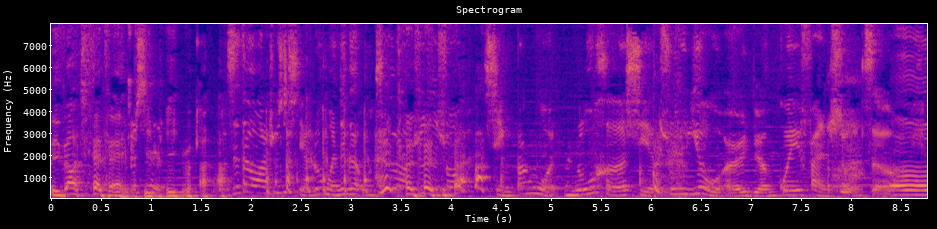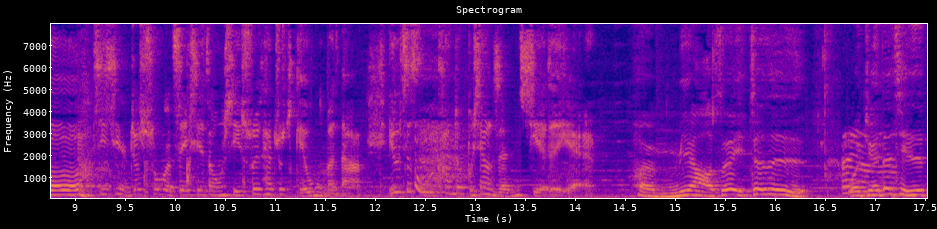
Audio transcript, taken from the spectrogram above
你知道 Chat APP 吗？我知道啊，就是写论文那个，我知道，啊就是说，请帮我如何写出幼儿园规范守则。呃，机器人就说了这些东西，所以他就是给我们啊，因为这怎么看都不像人写的耶。很妙，所以就是我觉得其实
